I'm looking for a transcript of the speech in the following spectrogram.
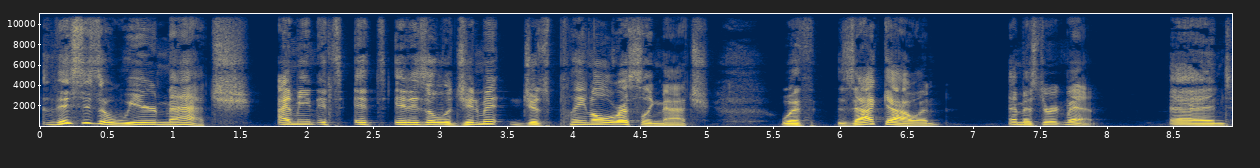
This is a weird match. I mean, it's it's it is a legitimate, just plain old wrestling match with Zach Gowen and Mr. McMahon, and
